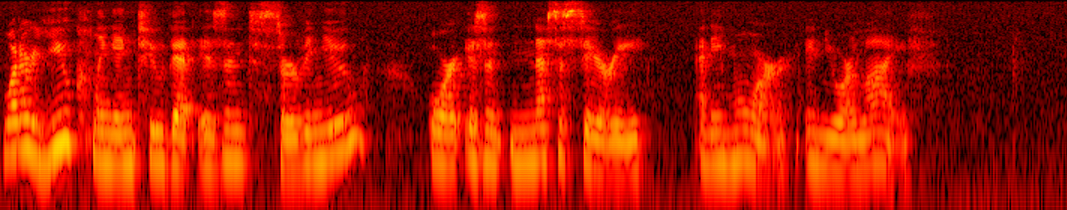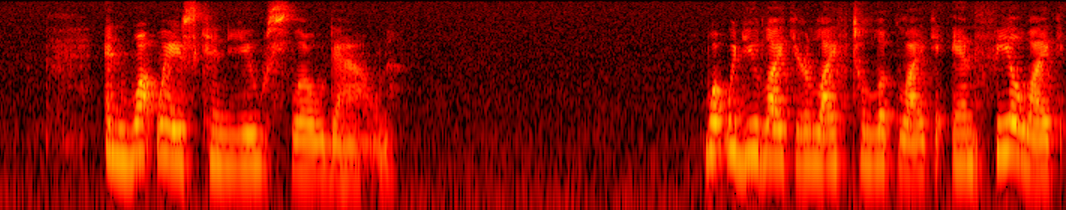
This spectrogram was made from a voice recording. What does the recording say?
What are you clinging to that isn't serving you or isn't necessary anymore in your life? In what ways can you slow down? What would you like your life to look like and feel like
